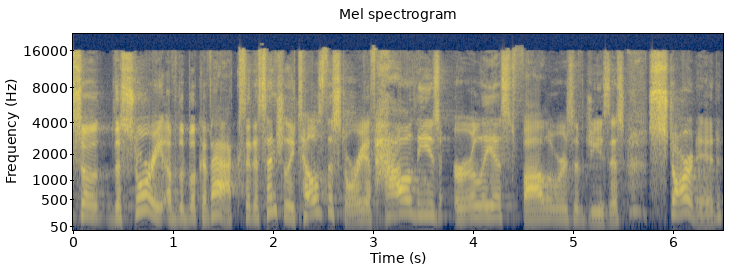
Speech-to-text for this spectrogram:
so the story of the book of Acts, it essentially tells the story of how these earliest followers of Jesus started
